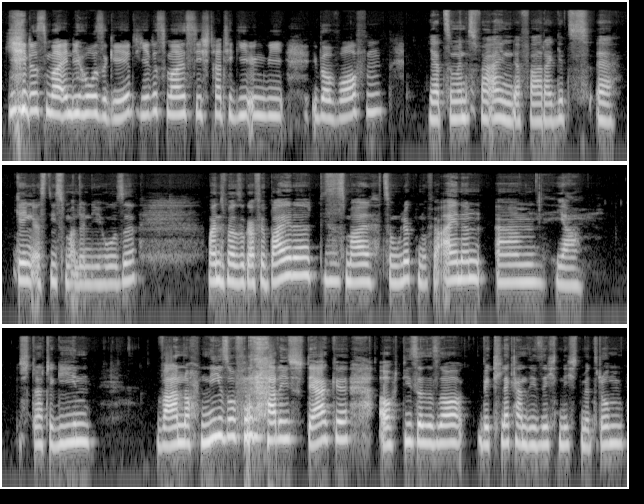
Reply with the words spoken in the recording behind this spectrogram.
jedes Mal in die Hose geht. Jedes Mal ist die Strategie irgendwie überworfen. Ja, zumindest für einen der Fahrer geht's, äh, ging es diesmal in die Hose. Manchmal sogar für beide, dieses Mal zum Glück nur für einen. Ähm, ja, Strategien waren noch nie so Ferraris Stärke. Auch diese Saison bekleckern sie sich nicht mit rum.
